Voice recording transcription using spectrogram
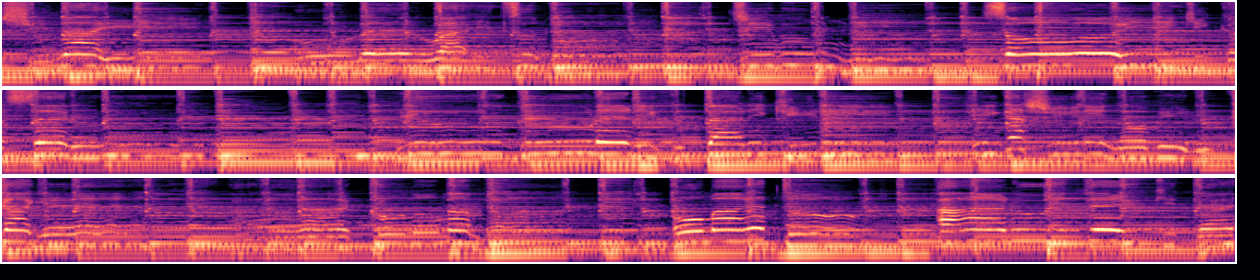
しない俺はいつも自分にそう言い聞かせる夕暮れに二人きり東に伸びる影ああこのままお前と歩いて行きたい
